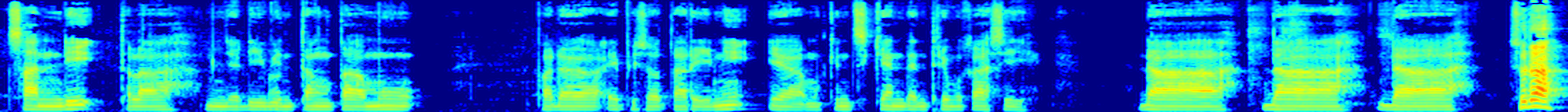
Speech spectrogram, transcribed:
Sandi telah menjadi bintang tamu pada episode hari ini. Ya, mungkin sekian dan terima kasih. Dah, dah, dah. Sudah.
